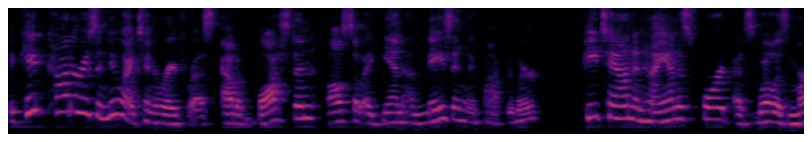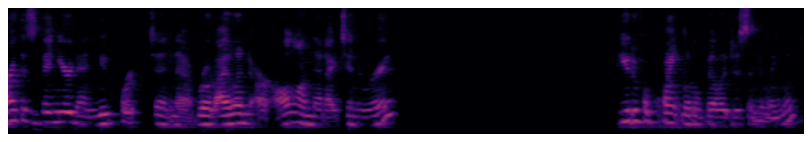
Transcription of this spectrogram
The Cape Codder is a new itinerary for us out of Boston. Also, again, amazingly popular. P-Town and Hyannisport, as well as Martha's Vineyard and Newport and uh, Rhode Island are all on that itinerary. Beautiful, quaint little villages in New England.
